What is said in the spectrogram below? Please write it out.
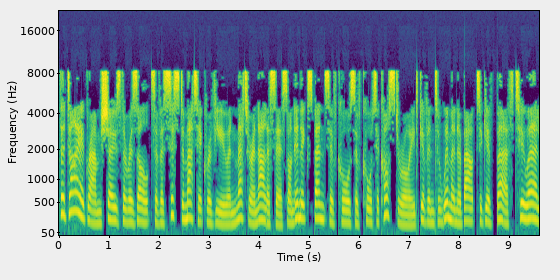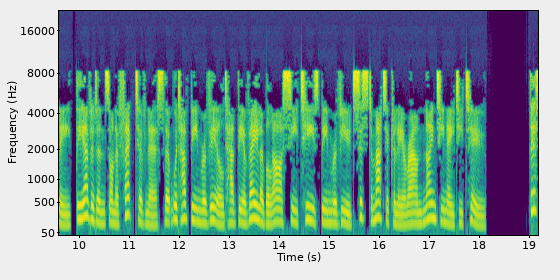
The diagram shows the results of a systematic review and meta-analysis on inexpensive course of corticosteroid given to women about to give birth too early, the evidence on effectiveness that would have been revealed had the available RCTs been reviewed systematically around 1982. This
